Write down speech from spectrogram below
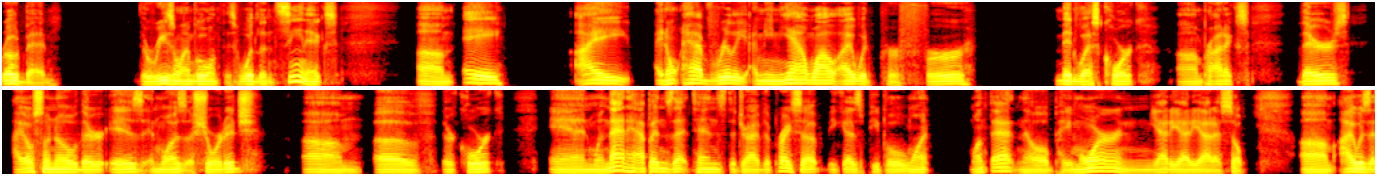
roadbed the reason why I'm going with this Woodland Scenics, um, a, I I don't have really. I mean, yeah, while I would prefer Midwest cork um, products, there's I also know there is and was a shortage um, of their cork, and when that happens, that tends to drive the price up because people want want that and they'll pay more and yada yada yada. So, um, I was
